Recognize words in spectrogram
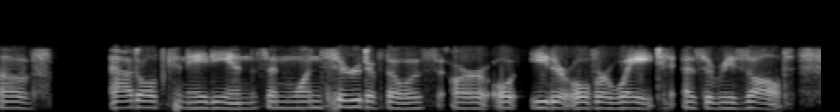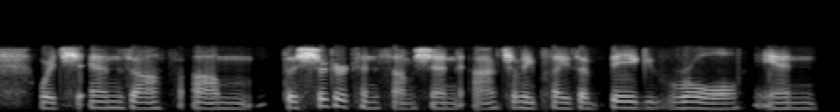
of adult Canadians, and one third of those are either overweight as a result, which ends up um, the sugar consumption actually plays a big role in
